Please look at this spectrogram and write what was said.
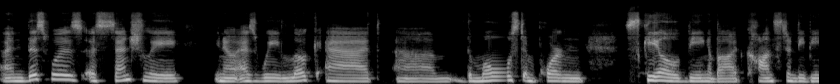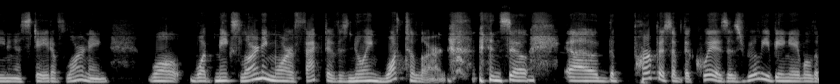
And this was essentially you know as we look at um, the most important skill being about constantly being in a state of learning well what makes learning more effective is knowing what to learn. And so mm-hmm. uh, the purpose of the quiz is really being able to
